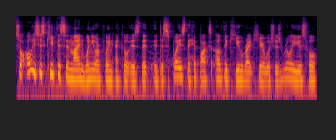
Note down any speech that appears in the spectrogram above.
So always just keep this in mind when you are playing Ekko is that it displays the hitbox of the Q right here, which is really useful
